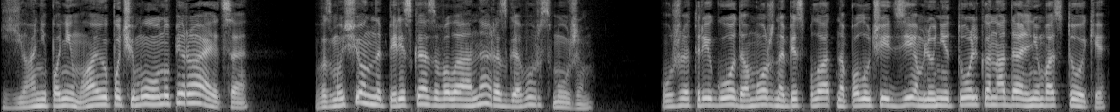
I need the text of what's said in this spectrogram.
«Я не понимаю, почему он упирается», — возмущенно пересказывала она разговор с мужем. «Уже три года можно бесплатно получить землю не только на Дальнем Востоке,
